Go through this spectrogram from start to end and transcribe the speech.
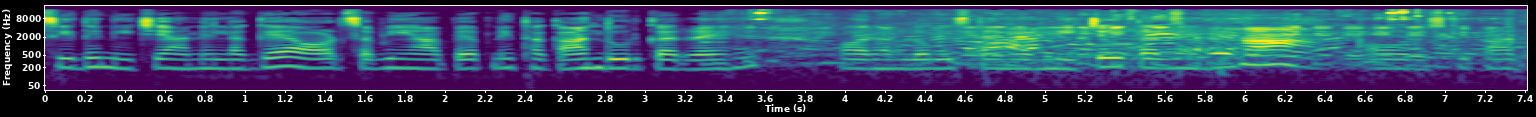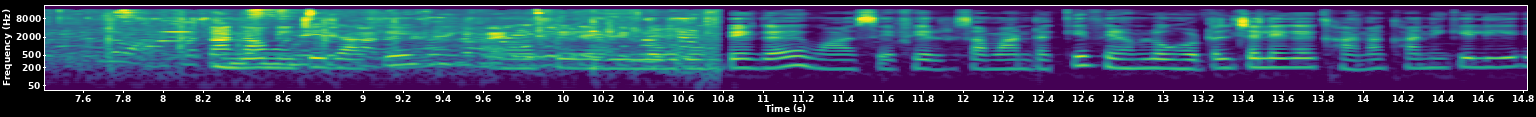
सीधे नीचे आने लग गए और सभी यहाँ पे अपनी थकान दूर कर रहे हैं और हम लोग इस टाइम अब नीचे उतर रहे हैं हाँ। और उसके बाद हम लोग नीचे जाके और फिर हम लोग रूम पे गए वहाँ से फिर सामान रख के फिर हम लोग होटल चले गए खाना खाने के लिए।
